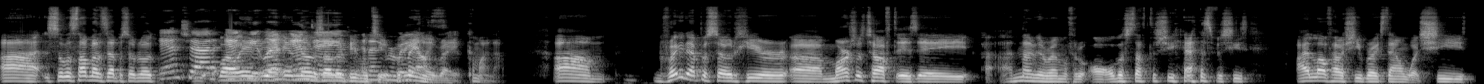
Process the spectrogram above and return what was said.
Uh, so let's talk about this episode. Real, and Chad, well, and, and, Caitlin, and, and, those Dave, other people too, but mainly else. Rae. Come on now. Um, great episode here. Uh, Marsha Tuft is a. I'm not even gonna ramble through all the stuff that she has, but she's I love how she breaks down what she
